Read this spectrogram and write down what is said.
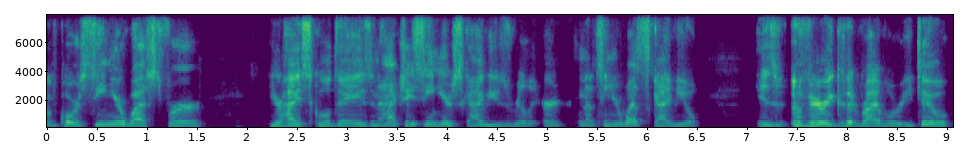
of course, Senior West for your high school days, and actually senior Skyview is really, or not senior West Skyview is a very good rivalry too.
